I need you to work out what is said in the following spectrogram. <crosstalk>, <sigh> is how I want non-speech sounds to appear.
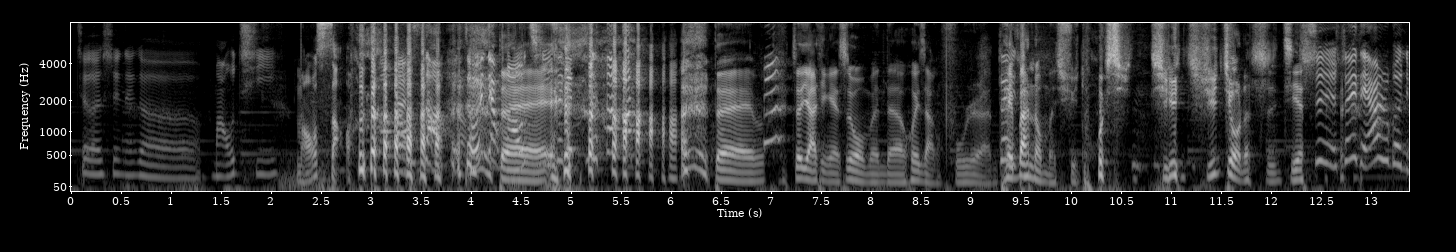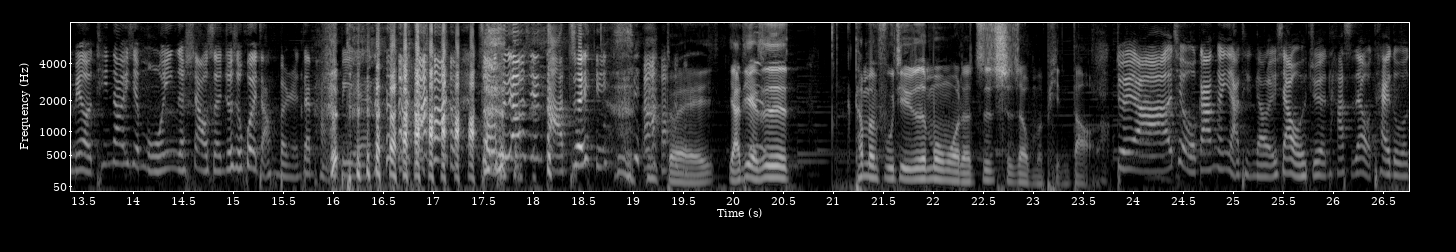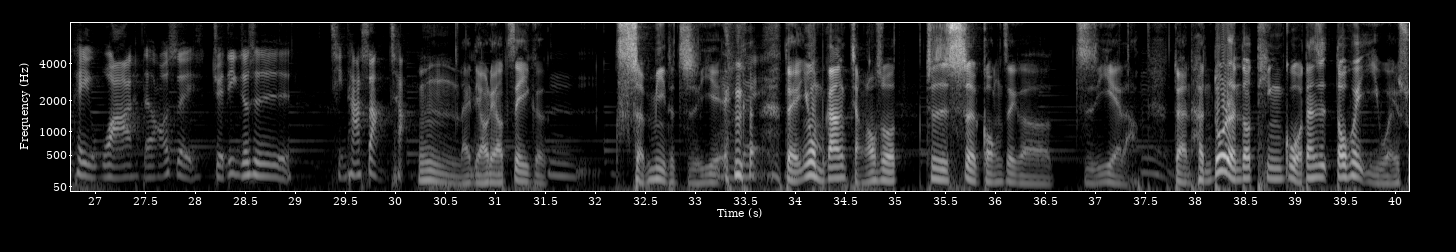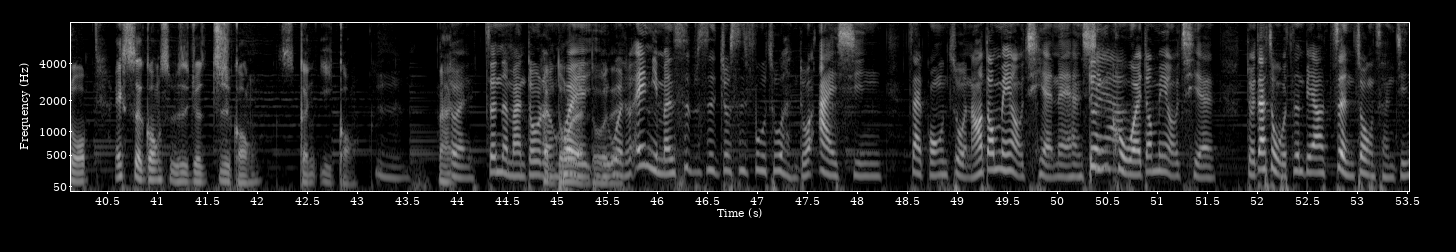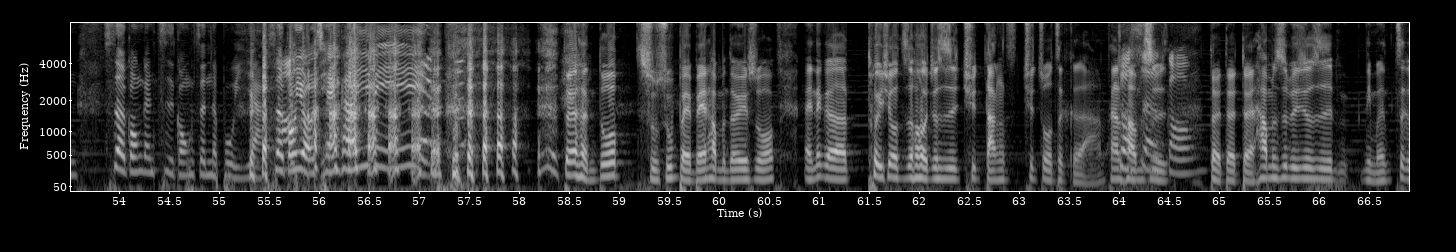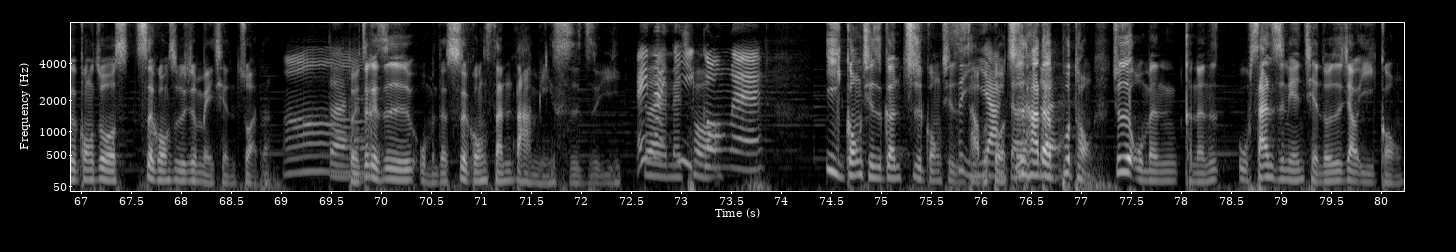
这个是那个毛七，毛嫂。毛嫂，怎么会讲毛七这个字？<laughs> 对，这雅婷也是我们的会长夫人，陪伴了我们许多许许许久的时间。是，所以等下如果你们有听到一些魔音的笑声，就是会长本人在旁边，<laughs> 总是要先打针一下。对，雅婷也是，他们夫妻就是默默的支持着我们频道了。对啊，而且我刚刚跟雅婷聊了一下，我觉得她实在有太多可以挖，然后所以决定就是请她上场。嗯，来聊聊这个嗯，神秘的职业。对，对，<laughs> 因为我们刚刚讲到说，就是社工这个职业啦，嗯，对，很多人都听过，但是都会以为说，哎，社工是不是就是志工跟义工？嗯，对，真的蛮多人会疑问说，哎，你们是不是就是付出很多爱心在工作，然后都没有钱呢？很辛苦哎，都没有钱。对，但是我这边要郑重澄清，社工跟志工真的不一样，<laughs> 社工有钱可以领。<laughs> 对，很多叔叔伯伯他们都会说，哎，那个退休之后就是去当去做这个啊，但他们是，对对对，他们是不是就是你们这个工作社工是不是就没钱赚呢？哦，对。对，这个是我们的社工三大迷思之一。哎，那义工呢？义工其实跟志工其实差不多，只是它的不同，就是我们可能五三十年前都是叫义工，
